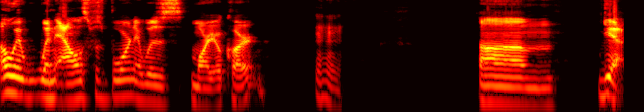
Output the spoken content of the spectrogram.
Oh, it, when Alice was born, it was Mario Kart. Mhm. Um yeah,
